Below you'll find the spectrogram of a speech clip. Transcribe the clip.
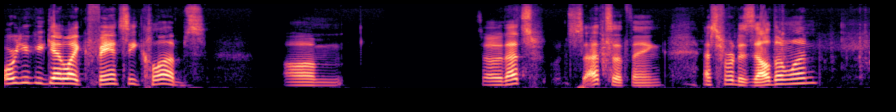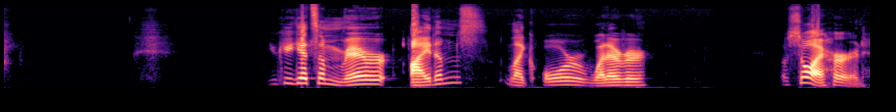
or you could get like fancy clubs. Um so that's that's a thing. As for the Zelda one, You could get some rare items, like or whatever. So I heard.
